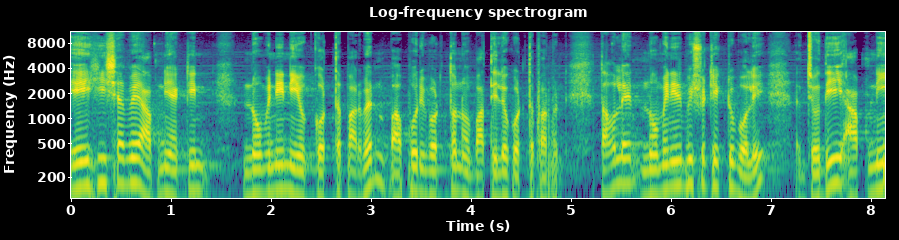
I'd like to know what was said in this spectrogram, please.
এই হিসাবে আপনি একটি নমিনি নিয়োগ করতে পারবেন বা পরিবর্তন ও বাতিলও করতে পারবেন। তাহলে নমিনির বিষয়টি একটু বলি, যদি আপনি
